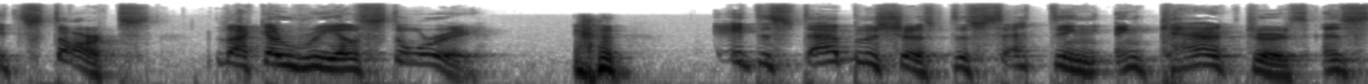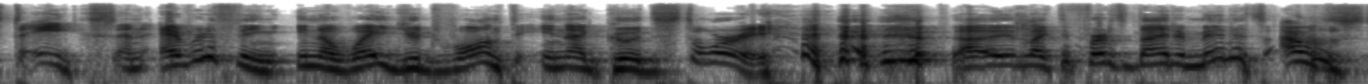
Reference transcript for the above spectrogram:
it starts like a real story. it establishes the setting and characters and stakes and everything in a way you'd want in a good story. Uh, like the first 90 minutes, I was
